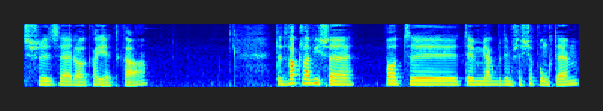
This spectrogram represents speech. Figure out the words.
3.0 kajetka. Te dwa klawisze pod y, tym jakby tym sześciopunktem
